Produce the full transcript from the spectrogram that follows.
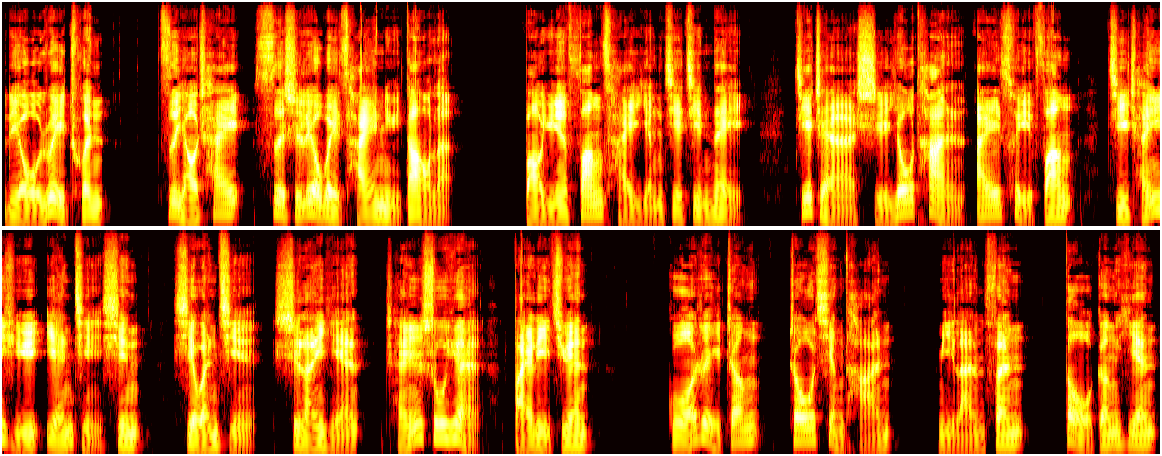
柳瑞春。自瑶差四十六位才女到了，宝云方才迎接进内，接着史幽叹、哀翠芳、纪晨瑜、严锦心、谢文锦、施兰言、陈淑苑、白丽娟、国瑞征、周庆坛、米兰芬、窦庚烟、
